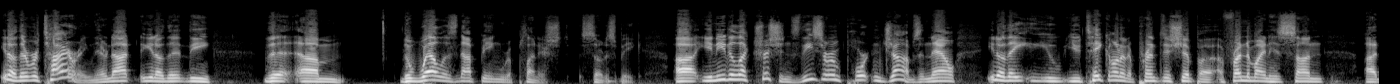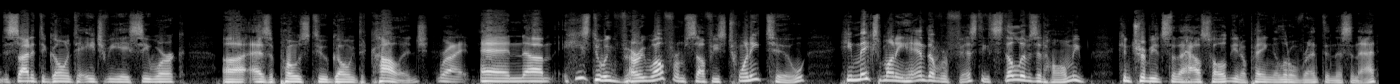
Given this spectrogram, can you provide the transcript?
you know, they're retiring. They're not. You know, the the the um the well is not being replenished, so to speak. Uh, you need electricians. These are important jobs. And now, you know, they you you take on an apprenticeship. A, a friend of mine, his son, uh, decided to go into HVAC work uh, as opposed to going to college. Right. And um, he's doing very well for himself. He's 22. He makes money hand over fist. He still lives at home. He contributes to the household, you know, paying a little rent and this and that.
